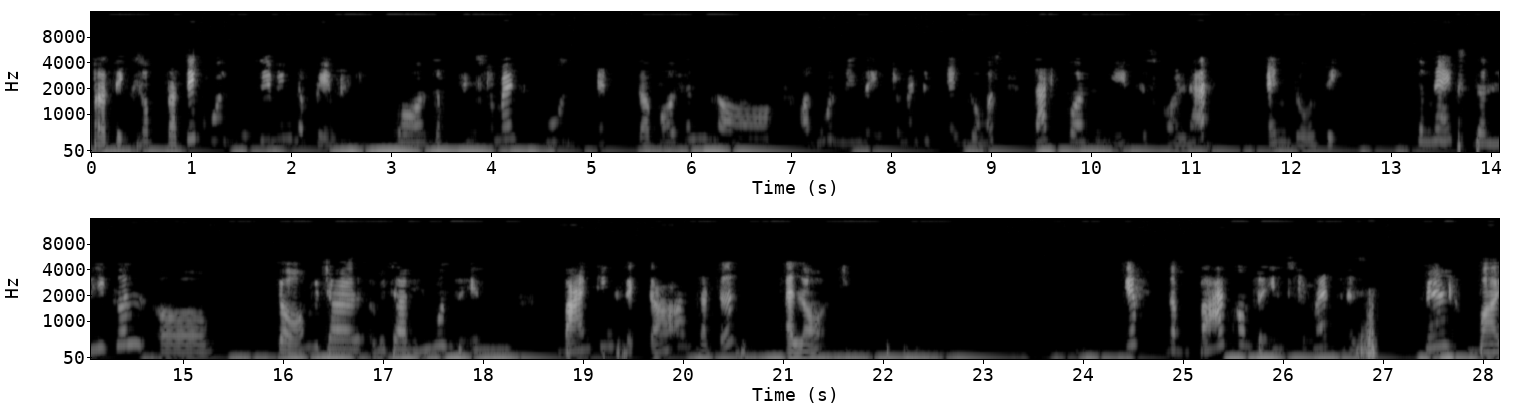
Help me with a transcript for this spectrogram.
Pratik. So Pratik who is receiving the payment. So the instrument whose the person uh, on whose name the instrument is endorsed, that person is called as endorsee. So next, the legal uh, term which are which are used in banking sector that is allowed. If the back of the instrument is filled by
